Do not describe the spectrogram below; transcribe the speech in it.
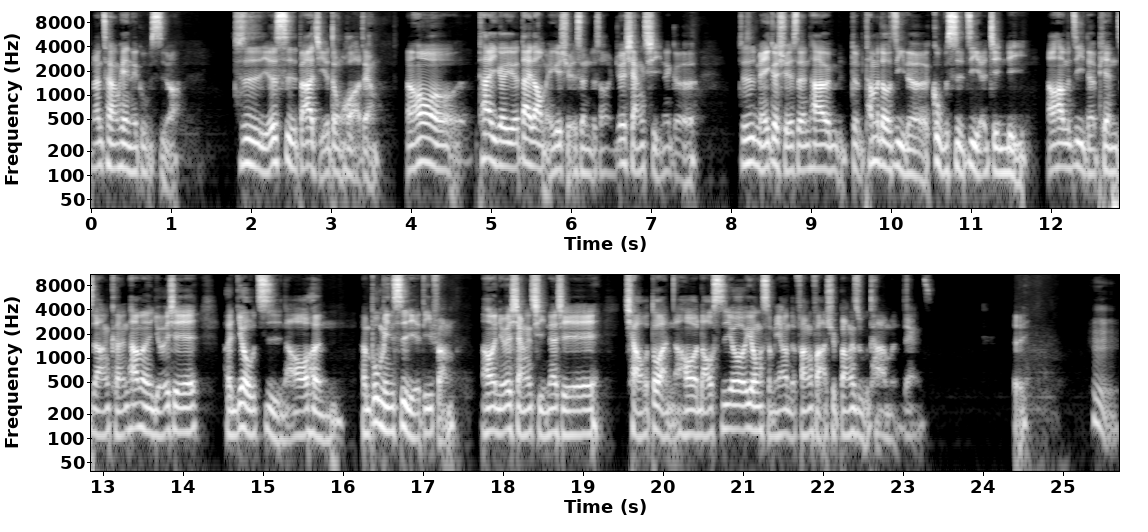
蛮长篇的故事嘛。就是也是四十八集的动画这样，然后他一个一个带到每一个学生的时候，你就想起那个，就是每一个学生他他们都有自己的故事、自己的经历，然后他们自己的篇章，可能他们有一些很幼稚，然后很很不明事理的地方，然后你会想起那些桥段，然后老师又用什么样的方法去帮助他们这样子，对，嗯，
